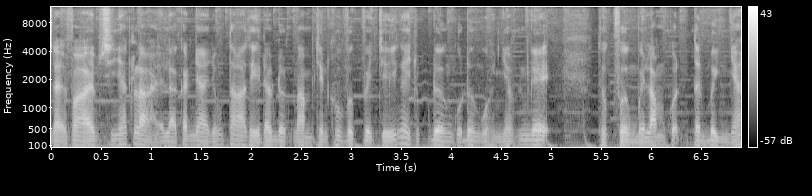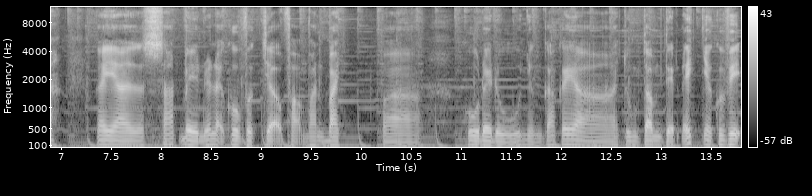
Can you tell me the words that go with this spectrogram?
Đấy, và em xin nhắc lại là căn nhà chúng ta thì đang được nằm trên khu vực vị trí ngay trục đường của đường của hình nhà Văn Nghệ, thuộc phường 15 quận Tân Bình nhá ngay sát bên với lại khu vực chợ Phạm Văn Bạch và khu đầy đủ những các cái uh, trung tâm tiện ích nha quý vị.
